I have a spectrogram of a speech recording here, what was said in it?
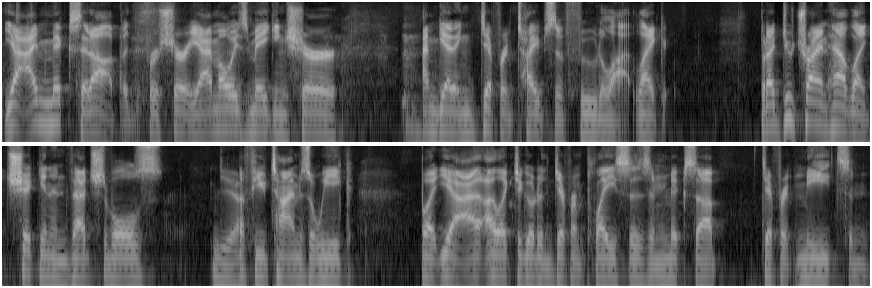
yeah I mix it up but for sure. Yeah, I'm always making sure I'm getting different types of food a lot. Like, but I do try and have like chicken and vegetables Yeah. a few times a week. But yeah, I, I like to go to different places and mix up different meats and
